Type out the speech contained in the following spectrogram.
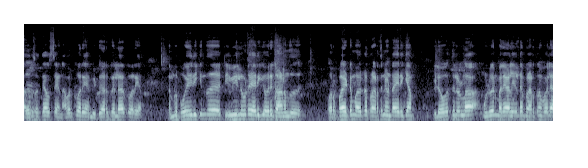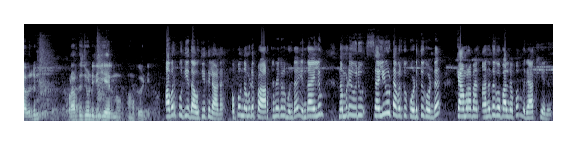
അതൊരു സത്യാവസ്ഥയാണ്. അവർക്കും അറിയാം വീട്ടുകാർക്കും എല്ലാവർക്കും അറിയാം. നമ്മൾ പോയിരിക്കുന്നത് ടി വിയിലൂടെ ആയിരിക്കും അവർ കാണുന്നത്. ഉറപ്പായിട്ടും അവരുടെ പ്രാർത്ഥന ഉണ്ടായിരിക്കാം. ഈ ലോകത്തിലുള്ള മുഴുവൻ മലയാളികളുടെ പ്രാർത്ഥന പോലെ അവരും പ്രാർത്ഥിച്ചുകൊണ്ടിരിക്കുകയായിരുന്നു നമുക്ക് വേണ്ടി. അവർ പുതിയ ദൗത്യത്തിലാണ്. ഒപ്പം നമ്മുടെ പ്രാർത്ഥനകളുമുണ്ട്. എന്തായാലും നമ്മുടെ ഒരു സല്യൂട്ട് അവർക്ക് കൊടുത്തുകൊണ്ട് ക്യാമറമാൻ അനന്തഗോപാലിനൊപ്പം രാഖിയനൂർ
